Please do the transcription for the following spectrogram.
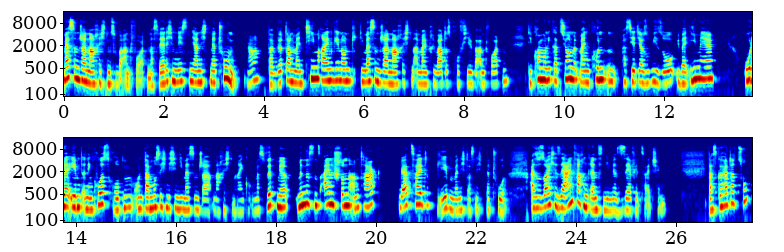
Messenger-Nachrichten zu beantworten. Das werde ich im nächsten Jahr nicht mehr tun. Ja, da wird dann mein Team reingehen und die Messenger-Nachrichten an mein privates Profil beantworten. Die Kommunikation mit meinen Kunden passiert ja sowieso über E-Mail oder eben in den Kursgruppen und da muss ich nicht in die Messenger-Nachrichten reingucken. Das wird mir mindestens eine Stunde am Tag mehr Zeit geben, wenn ich das nicht mehr tue. Also solche sehr einfachen Grenzen, die mir sehr viel Zeit schenken. Das gehört dazu.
